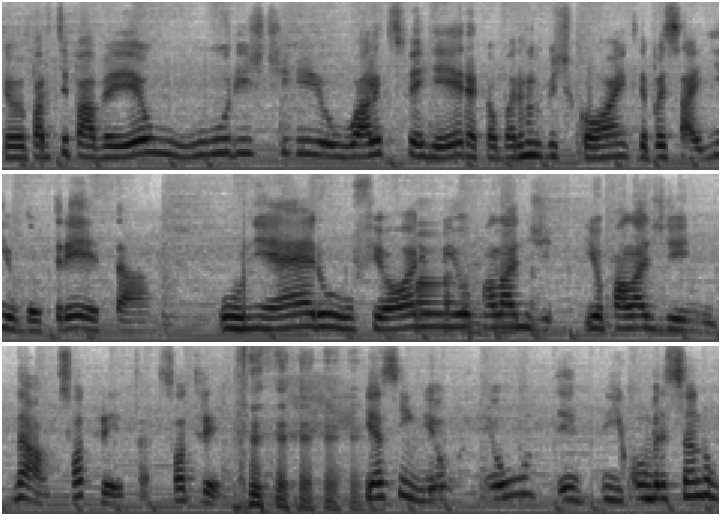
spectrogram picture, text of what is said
Eu participava, eu, o Urist, o Alex Ferreira, que é o barão do Bitcoin, que depois saiu, deu treta, o Niero, o Fiore e o Paladini. E o Paladini. Não, só treta, só treta. e assim, eu, eu e, e, conversando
